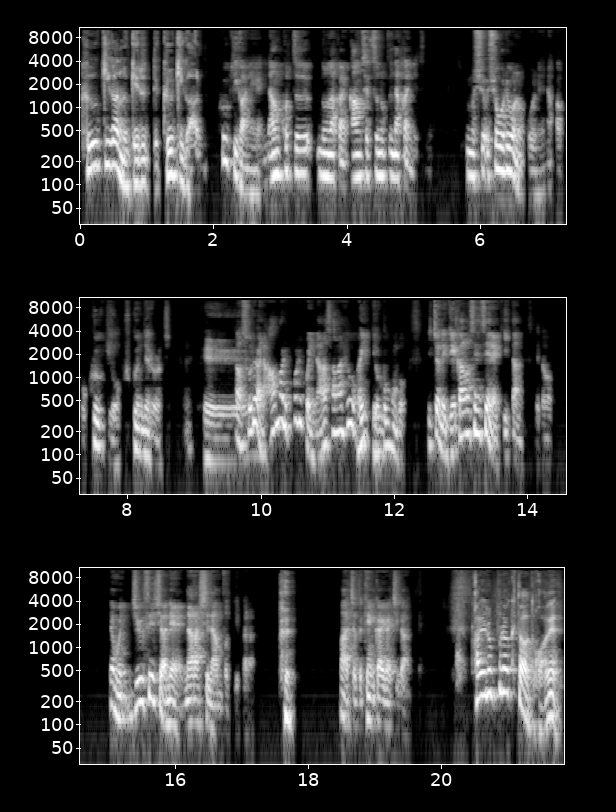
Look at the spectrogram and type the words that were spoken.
空気が抜けるって空気がある。空気がね、軟骨の中に、関節の中にですね、もう少少量のこうね、なんかこう空気を含んでるらしいね。へえだからそれはね、あんまりポリポリ鳴らさない方がいいっていう僕も、一応ね、外科の先生には聞いたんですでも、重生師はね、鳴らしてなんぼって言うから。まあちょっと見解が違う。カイロプラクターとかはね、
